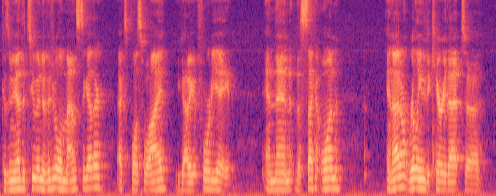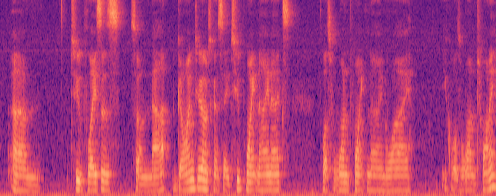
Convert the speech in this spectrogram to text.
Because when you add the two individual amounts together, x plus y, you got to get 48. And then the second one, and I don't really need to carry that to um, two places, so I'm not going to. I'm just going to say 2.9x plus 1.9y equals 120.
